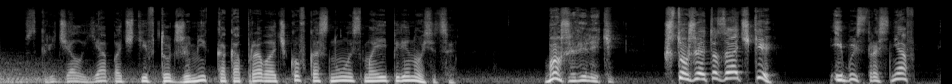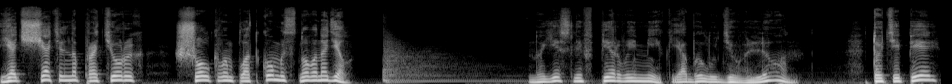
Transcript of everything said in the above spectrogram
— вскричал я почти в тот же миг, как оправа очков коснулась моей переносицы. «Боже великий! Что же это за очки?» И быстро сняв, я тщательно протер их шелковым платком и снова надел. Но если в первый миг я был удивлен, то теперь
